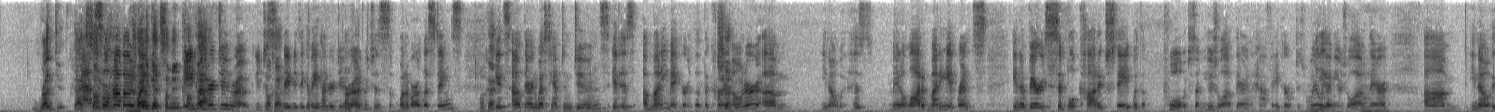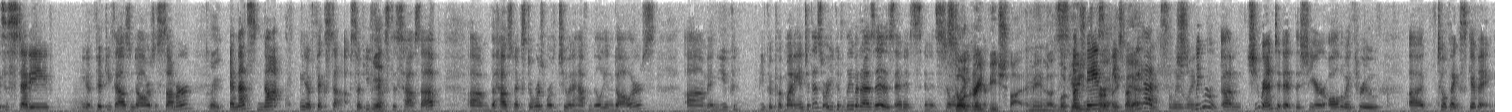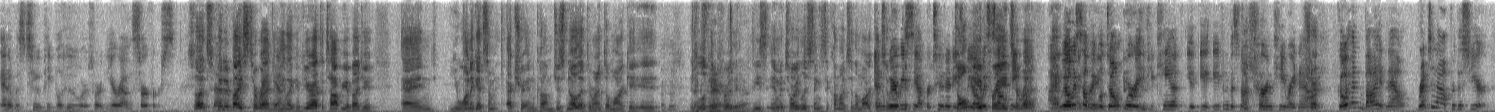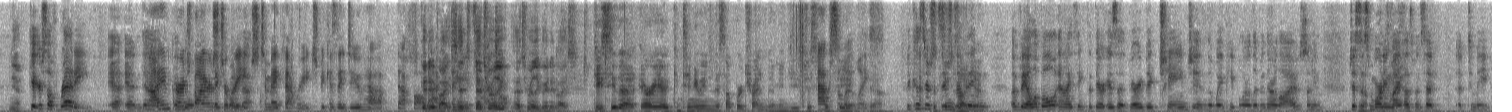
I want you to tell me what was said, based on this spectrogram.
rent it that Absolutely. summer. So how about try to um, get some income 800 back? Dune Road? You just Okay. made me think of 800 Dune Perfect. Road, which is one of our listings. Okay. It's out there in West Hampton Dunes. It is a moneymaker. The, the current Sure. owner, um, you know, has made a lot of money. It rents in a very simple cottage state with a pool, which is unusual out there, and a half acre, which is really Mm-hmm. unusual out there. Um, you know, it's a steady, you know, fifty thousand dollars a summer Great. and that's not you know fixed up. So if you Yeah. fix this house up, um, the house next door is worth two and a half million dollars, um, and you could you could put money into this, or you could leave it as is, and it's and it's still Still a moneymaker. great beach spot. I mean, the location's Amazing perfect. beach spot. Yeah. We had Absolutely. we were um, she rented it this year all the way through uh, till Thanksgiving, and it was to people who were sort of year-round surfers. So that's So- good advice to rent. I mean, like if you're at the top of your budget and you want to get some extra income, just know that the rental market is, is It's looking there, for the, yeah. these inventory listings to come onto the market. And so where we could- see opportunities, don't we be always tell afraid to people. rent. I- We always tell Agree. people, don't worry if you can't, i i even if it's not Just turnkey right now. Sure. Go ahead and buy it now. Rent it out for this year. Yeah. Get yourself ready, and, and, uh, And I encourage you'll buyers to reach back. to make that reach because they do have that fallback. Good if advice. That's, that's really that's really great advice. Do you see that area continuing this upward trend? I mean, do you just Absolutely. foresee? Yeah. Because there's It there's seems like nothing available, and I think that there is a very big change in the way people are living their lives. I mean, just this morning, my husband said uh, to me.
